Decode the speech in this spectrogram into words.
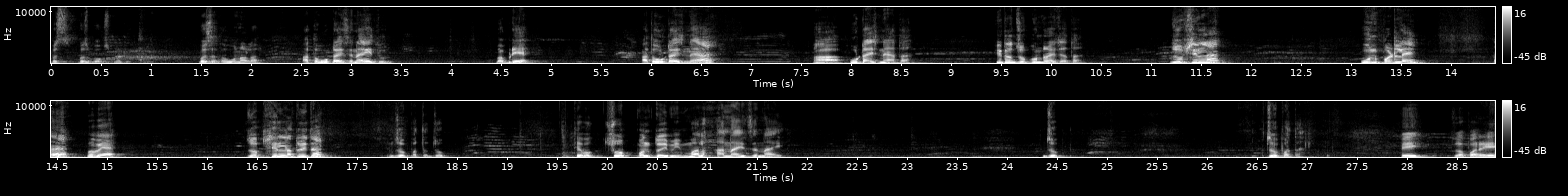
बस बस बॉक्समध्ये बस आता उन्हाला. आता उठायचं नाही इथून. बाबड्या. आता उठायचं नाही हा? हा उठायचं नाही आता. इथंच झोपून राहायचं आता. झोपशील ना? ऊन पडलंय. हा बाब्या झोपशील ना तू इथं? झोप आता झोप. ते बघ झोप म्हणतोय मी. मला हाणायचं नाही. झोप. झोप आता. ए झोपा रे.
